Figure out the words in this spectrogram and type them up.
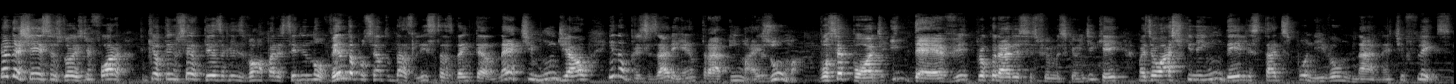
Eu deixei esses dois de fora porque eu tenho certeza que eles vão aparecer em 90% das listas da internet mundial e não precisarem entrar em mais uma. Você pode e deve procurar esses filmes que eu indiquei, mas eu acho que nenhum deles está disponível na Netflix.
